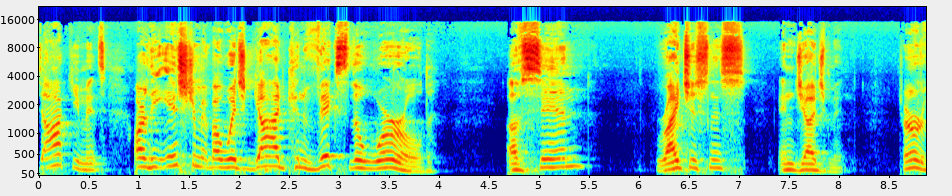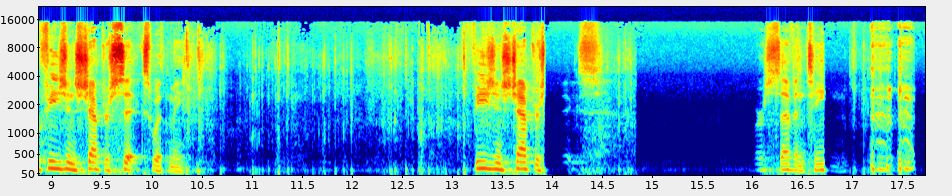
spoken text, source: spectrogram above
documents, are the instrument by which God convicts the world of sin, righteousness, and judgment. Turn over to Ephesians chapter 6 with me. Ephesians chapter 6, verse 17.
